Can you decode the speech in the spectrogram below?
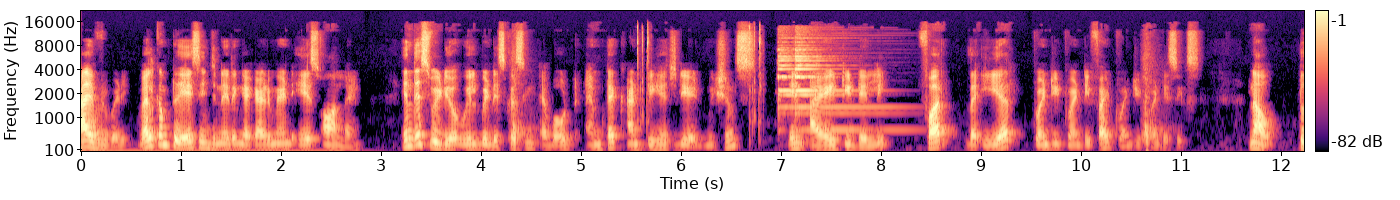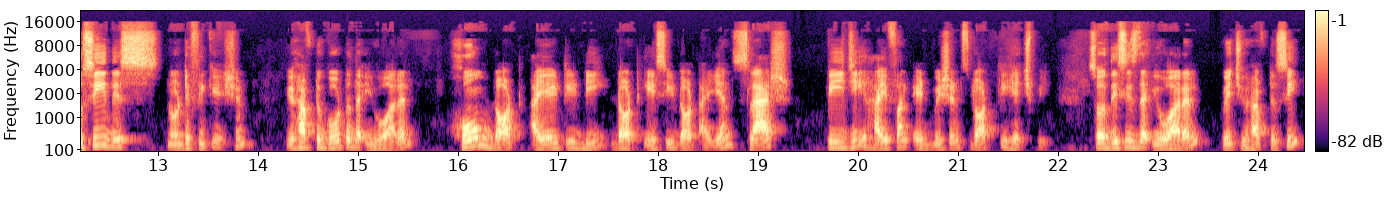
Hi everybody, welcome to ACE Engineering Academy and ACE Online. In this video, we'll be discussing about MTech and PhD admissions in IIT Delhi for the year 2025-2026. Now, to see this notification, you have to go to the URL home.iitd.ac.in slash pg-admissions.php. So this is the URL which you have to see.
